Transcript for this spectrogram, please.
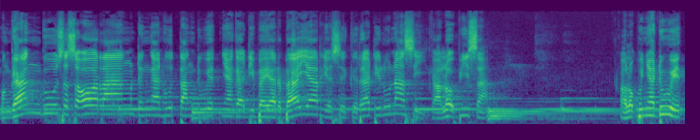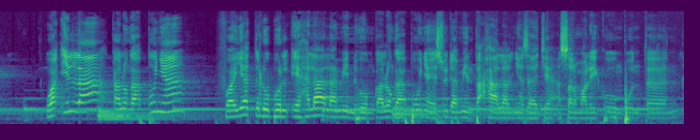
mengganggu seseorang dengan hutang duitnya gak dibayar-bayar ya segera dilunasi kalau bisa. Kalau punya duit wa illa kalau nggak punya fayatlubul ihlala minhum. Kalau nggak punya ya sudah minta halalnya saja. Assalamualaikum punten.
